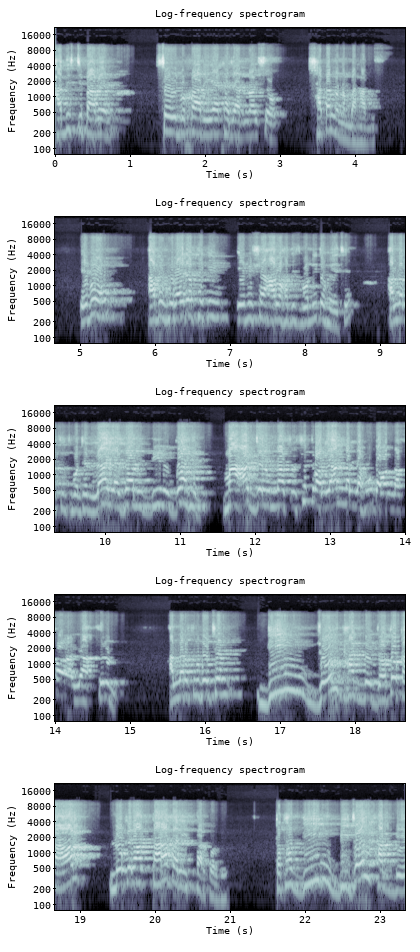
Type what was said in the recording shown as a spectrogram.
হাদিসটি পাবেন সহি বুখারি এক হাজার নয়শো সাতান্ন নম্বর হাদিস। এবং আবু হুরাইরা থেকে এ বিষয়ে আরও হাদিস বর্ণিত হয়েছে। আল্লাহ রাসূল বলেন লা ইয়াজালু দ্বীনু যাহির মা আজ্জালুন নাসু ফিতরা লিআন্না আল-ইয়াহুদা ওয়ান নাসারা ইয়াখিরুন আল্লাহ রাসূল বলছেন, দিন জয় থাকবে যতকাল লোকেরা তাড়াতাড়ি ইফতার করবে। তথা দিন বিজয় থাকবে,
